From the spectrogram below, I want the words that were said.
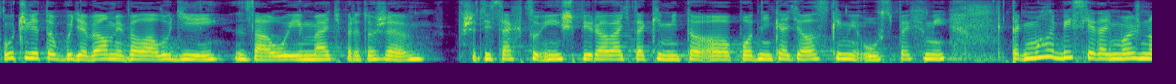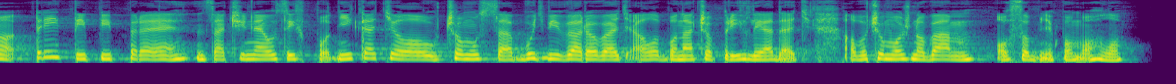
Určite to bude veľmi veľa ľudí zaujímať, pretože všetci sa chcú inšpirovať takýmito podnikateľskými úspechmi. Tak mohli by ste dať možno tri tipy pre začínajúcich podnikateľov, čomu sa buď vyvarovať, alebo na čo prihliadať, alebo čo možno vám osobne pomohlo.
